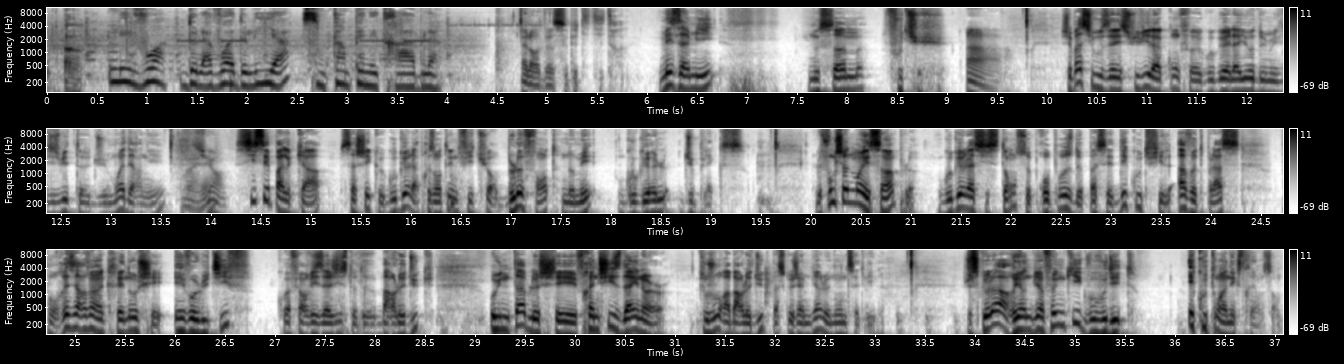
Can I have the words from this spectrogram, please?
1. Les voix de la voix de l'IA sont impénétrables. Alors Daz, ce petit titre. Mes amis, nous sommes foutus. Ah, Je sais pas si vous avez suivi la conf Google I.O. 2018 du mois dernier. ouais. Si c'est pas le cas, sachez que Google a présenté une feature bluffante nommée Google Duplex. Le fonctionnement est simple. Google Assistant se propose de passer des coups de fil à votre place pour réserver un créneau chez Evolutif, coiffeur visagiste de Bar-le-Duc, ou une table chez Frenchie's Diner, toujours à Bar-le-Duc parce que j'aime bien le nom de cette ville. Jusque-là, rien de bien funky que vous vous dites. Écoutons un extrait ensemble.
